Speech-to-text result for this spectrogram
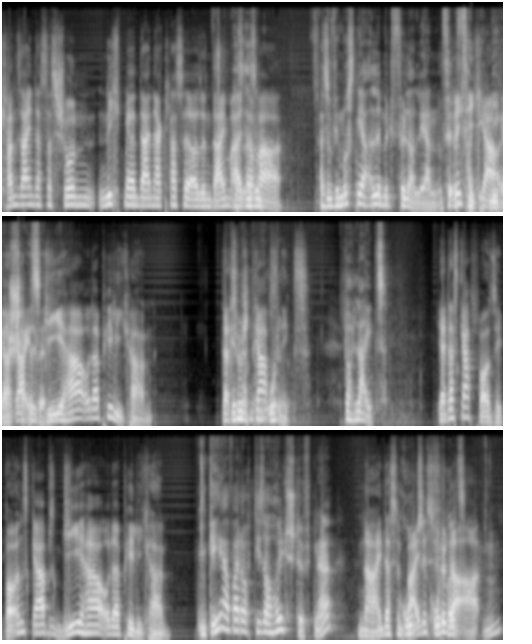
Kann sein, dass das schon nicht mehr in deiner Klasse, also in deinem Also- Alter also war. Also wir mussten ja alle mit Füller lernen. Richtig, ich ja. Da gab es scheiße. GH oder Pelikan. Dazwischen Genau, gab es nichts. Doch Lights. Ja, das gab es bei uns nicht. Bei uns gab es GH oder Pelikan. GH war doch dieser Holzstift, ne? Nein, das sind Rot- beides Rotholz. Füllerarten.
